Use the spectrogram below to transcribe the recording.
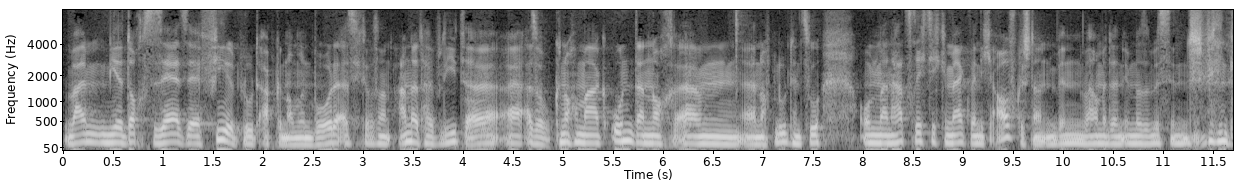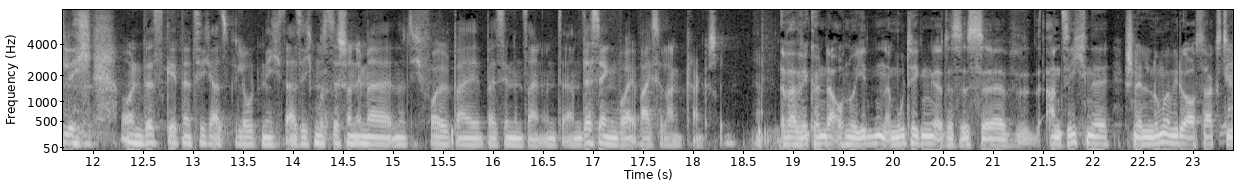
weil mir doch sehr, sehr viel Blut abgenommen wurde. Also ich glaube, so ein anderthalb Liter, äh, also Knochenmark und dann noch, ähm, äh, noch Blut hinzu. Und man hat es richtig gemerkt, wenn ich aufgestanden bin, war mir dann immer so ein bisschen schwindlig. Und das geht natürlich als Pilot nicht. Also ich musste schon immer natürlich voll bei, bei Sinnen sein. Und ähm, deswegen war, war ich so lange krankgeschrieben. Ja. Aber wir können da auch nur jeden ermutigen. Das ist äh, an sich eine schnelle Nummer, wie du auch sagst. Ja.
